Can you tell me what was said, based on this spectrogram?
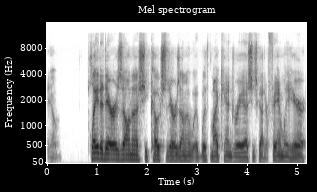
you know played at Arizona. She coached at Arizona with, Mike Candrea. She's got her family here.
